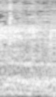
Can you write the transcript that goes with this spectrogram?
Thank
